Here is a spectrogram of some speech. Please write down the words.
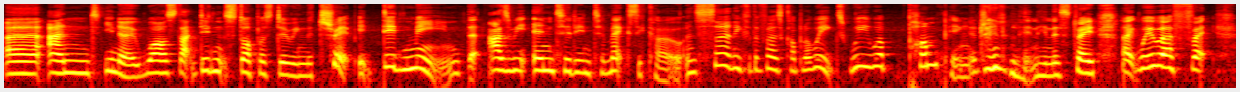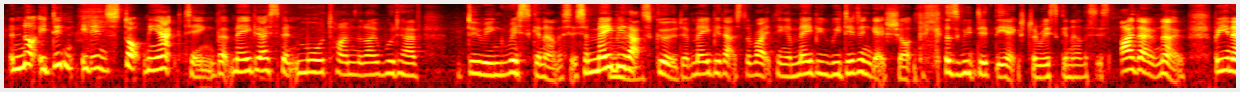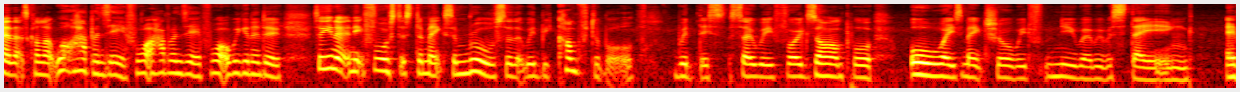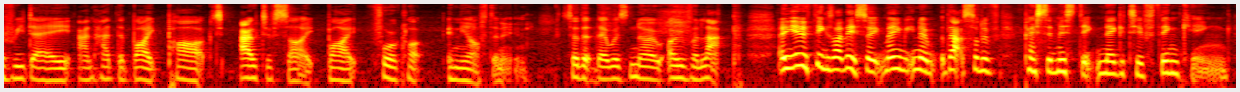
Uh, and you know whilst that didn't stop us doing the trip it did mean that as we entered into mexico and certainly for the first couple of weeks we were pumping adrenaline in a strange like we were afraid and not it didn't it didn't stop me acting but maybe i spent more time than i would have doing risk analysis. And maybe Mm. that's good and maybe that's the right thing and maybe we didn't get shot because we did the extra risk analysis. I don't know. But you know that's kind of like what happens if? What happens if? What are we going to do? So you know and it forced us to make some rules so that we'd be comfortable with this. So we for example always made sure we knew where we were staying every day and had the bike parked out of sight by four o'clock in the afternoon so that there was no overlap. And you know things like this. So it made me you know that sort of pessimistic negative thinking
